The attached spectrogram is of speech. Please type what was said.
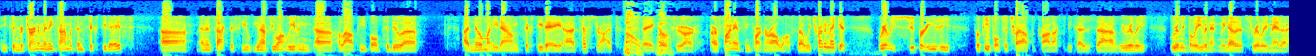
You can return them anytime within 60 days. Uh, and in fact, if you you know if you want, we even uh, allow people to do a a no money down 60 day uh, test drive. Oh, if they wow. go through our our financing partner Allwell. So we try to make it really super easy for people to try out the product because uh, we really really believe in it and we know that it's really made a,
